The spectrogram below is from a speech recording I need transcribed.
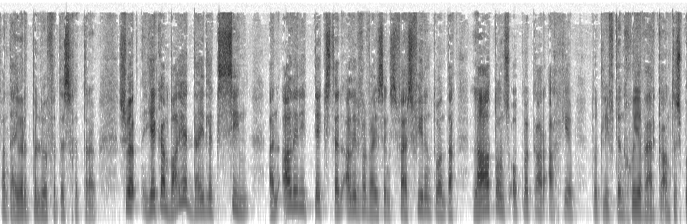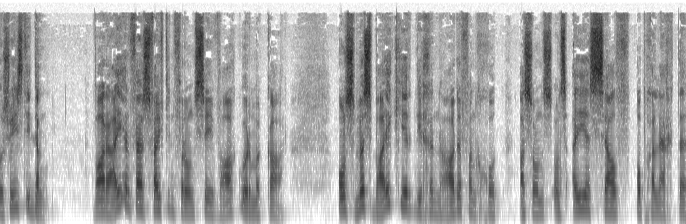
want hy wat dit beloof het is getrou. So jy kan baie duidelik sien in al hierdie tekste en al hierdie verwysings vers 24, laat ons op mekaar ag gee tot liefde en goeie werke aan te spoor. So hier's die ding. Waar hy in vers 15 vir ons sê waak oor mekaar. Ons mis baie keer die genade van God as ons ons eie self opgelegde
